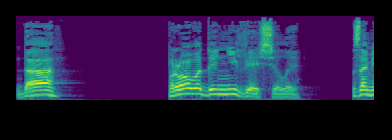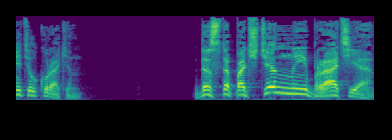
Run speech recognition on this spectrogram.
«Да, проводы не веселы», — заметил Куракин. «Достопочтенные братья,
